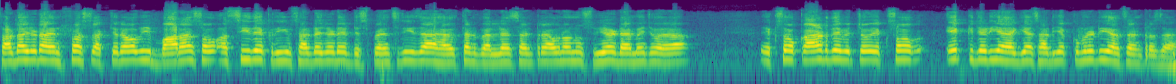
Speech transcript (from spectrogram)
ਸਾਡਾ ਜਿਹੜਾ ਇਨਫਰਾਸਟ੍ਰਕਚਰ ਹੈ ਉਹ ਵੀ 1280 ਦੇ ਕਰੀਬ ਸਾਡੇ ਜਿਹੜੇ ਡਿਸਪੈਂਸਰੀਜ਼ ਆ ਹੈਲਥ ਐਂਡ ਵੈਲਨੈਸ ਸੈਂਟਰ ਆ, ਉਹਨਾਂ ਨੂੰ ਸਵੀਅਰ ਡੈਮੇਜ ਹੋਇਆ। 161 ਦੇ ਵਿੱਚੋਂ 101 ਜਿਹੜੀਆਂ ਹੈਗੀਆਂ ਸਾਡੀਆਂ ਕਮਿਊਨਿਟੀ ਹੈਲਥ ਸੈਂਟਰਸ ਆ,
